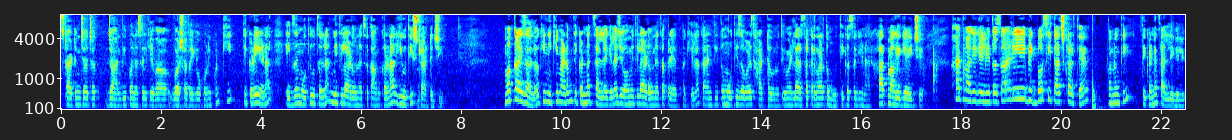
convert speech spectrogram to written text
स्टार्टिंगच्या ह्याच्यात जान्हवी पण असेल किंवा वर्षाताई किंवा कोणी पण की तिकडे येणार. एक जण मोती उचलणार मी तिला अडवण्याचं काम करणार ही होती स्ट्रॅटजी मग काय झालं की निकी मॅडम तिकडनंच चालल्या गेल्या जेव्हा मी तिला अडवण्याचा प्रयत्न केला कारण ती तर मोतीजवळच हात ठेवून होती. म्हटलं असं करणार तर मोती कसं घेणार? हात मागे घ्यायचे. हात मागे गेली तसं अरे बिग बॉस ही टच करते. म्हणून ती तिकडनं चालली गेली.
